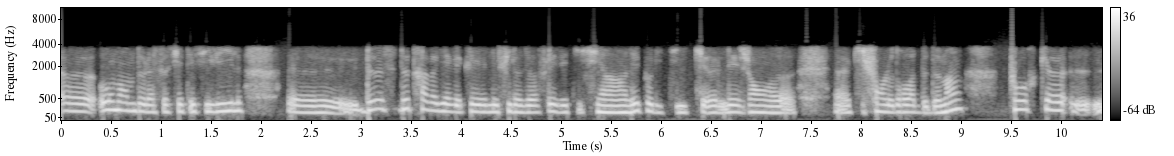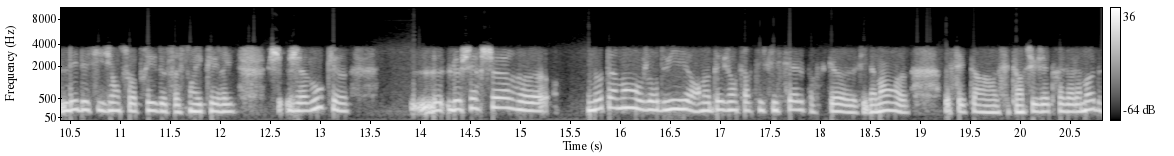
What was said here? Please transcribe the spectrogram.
euh, aux membres de la société civile, euh, de, de, travailler avec les, les, philosophes, les éthiciens, les politiques, les gens euh, euh, qui font le droit de demain, pour que les décisions soient prises de façon éclairée. J'avoue que le, chercheur euh, notamment aujourd'hui en intelligence artificielle, parce que évidemment euh, c'est un c'est un sujet très à la mode.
